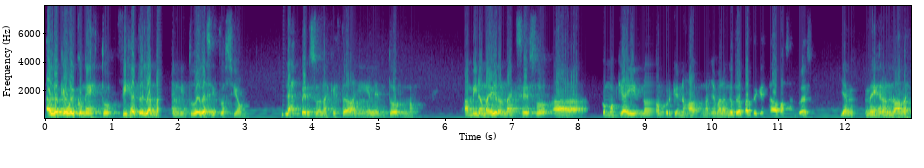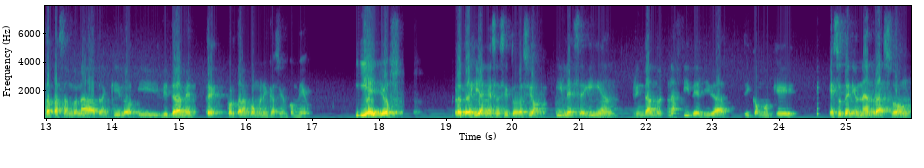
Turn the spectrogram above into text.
a lo que voy con esto, fíjate la magnitud de la situación. Las personas que estaban en el entorno, a mí no me dieron acceso a, como que a ir, ¿no? Porque nos, nos llamaron de otra parte que estaba pasando eso. Y a mí me dijeron, no, no está pasando nada, tranquilo, y literalmente cortaron comunicación conmigo. Y ellos protegían esa situación y le seguían brindando una fidelidad, ¿sí? como que eso tenía una razón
